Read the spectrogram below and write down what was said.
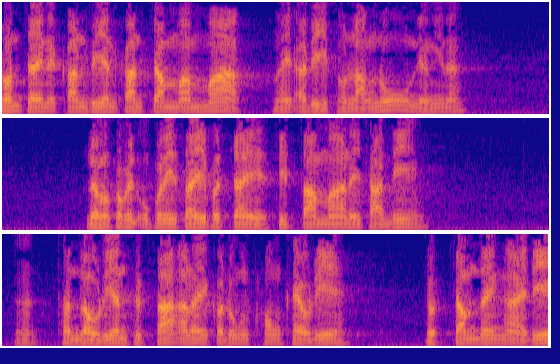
สนใจในการเรียนการจำมามากในอดีตทนหลังนู้นอย่างนี้นะ แล้วมันก็เป็นอุปนิสัยปัจจัยติดตามมาในชาตินี้ท่านเราเรียนศึกษาอะไรก็ดูมันคล่องแคล่วดี จดจำได้ง่ายดี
